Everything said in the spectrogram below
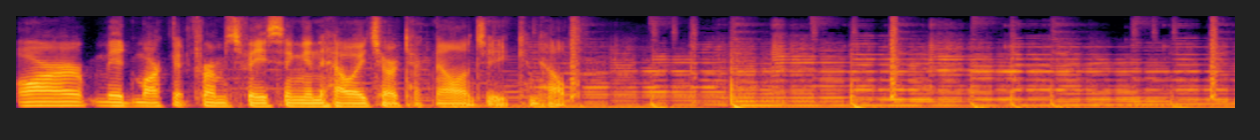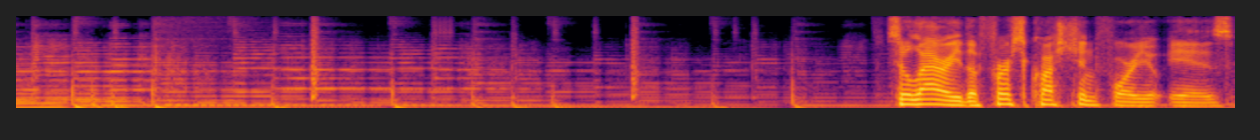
are mid market firms facing and how HR technology can help. So, Larry, the first question for you is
